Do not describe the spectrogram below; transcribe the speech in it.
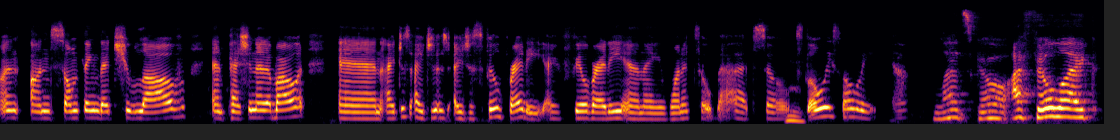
on, on something that you love and passionate about. And i just i just i just feel ready. I feel ready and i want it so bad. So mm. slowly slowly. Yeah. Let's go. I feel like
